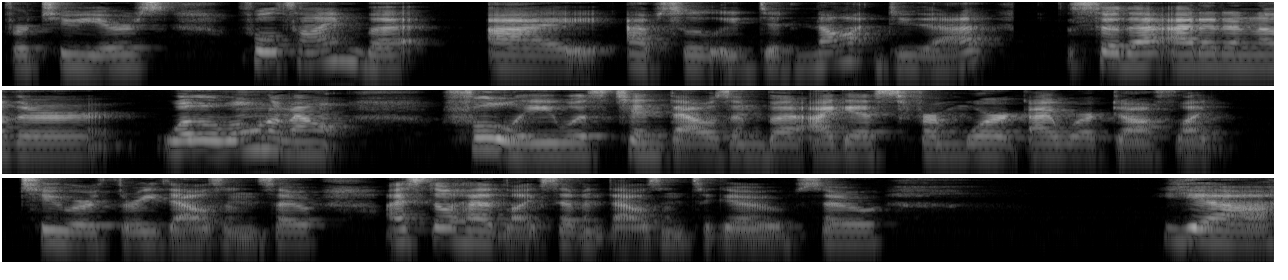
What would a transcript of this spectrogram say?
for two years full time, but I absolutely did not do that. So that added another, well, the loan amount fully was 10,000, but I guess from work I worked off like 2 or 3,000. So I still had like 7,000 to go. So yeah,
